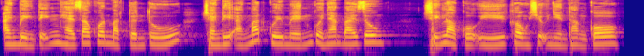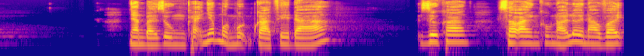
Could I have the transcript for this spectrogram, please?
Anh bình tĩnh hé ra khuôn mặt tuấn tú, tránh đi ánh mắt quý mến của Nhan Bái Dung, chính là cố ý không chịu nhìn thẳng cô. Nhan Bái Dung khẽ nhấp một mụn cà phê đá. Dư Khang, sao anh không nói lời nào vậy?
